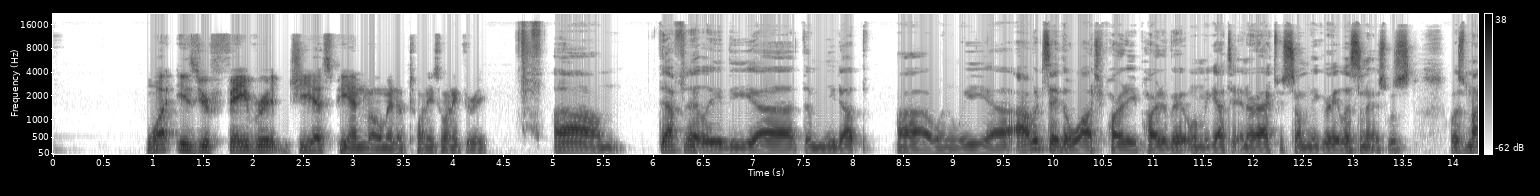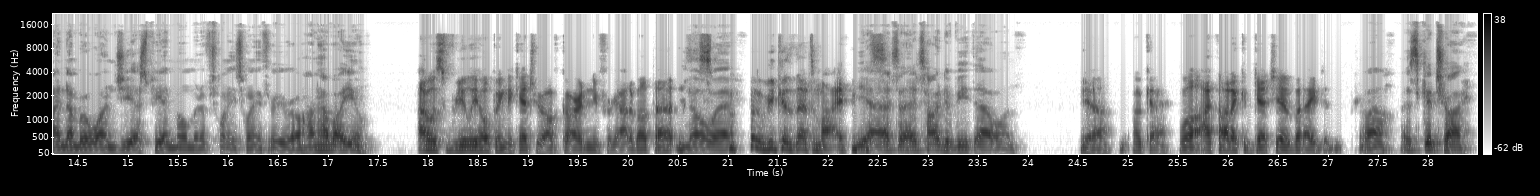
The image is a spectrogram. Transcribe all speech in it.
What is your favorite GSPN moment of 2023? Um, definitely the uh, the meetup uh, when we uh, I would say the watch party part of it when we got to interact with so many great listeners was was my number one GSPN moment of 2023. Rohan, how about you? I was really hoping to catch you off guard and you forgot about that. No way. because that's mine. Yeah, that's it's hard to beat that one. Yeah. Okay. Well, I thought I could get you, but I didn't. Well, it's a good try.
